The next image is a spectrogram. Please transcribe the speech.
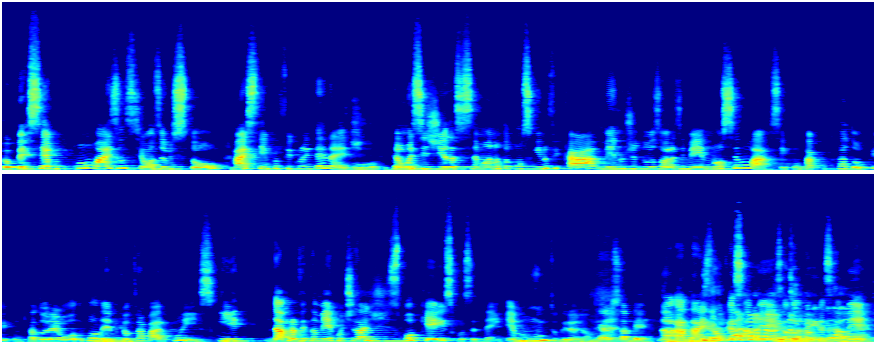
eu percebo que quanto mais ansiosa eu estou, mais tempo eu fico na internet. Oh. Então, esses dias dessa semana eu tô conseguindo ficar menos de duas horas e meia no celular, sem contar computador, porque computador é outro rolê, porque eu trabalho com isso. E dá pra ver também a quantidade de desbloqueios que você tem. É muito grande. Não quero saber. A a não Thaís quero. não quer saber, Eu não quer não. saber.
